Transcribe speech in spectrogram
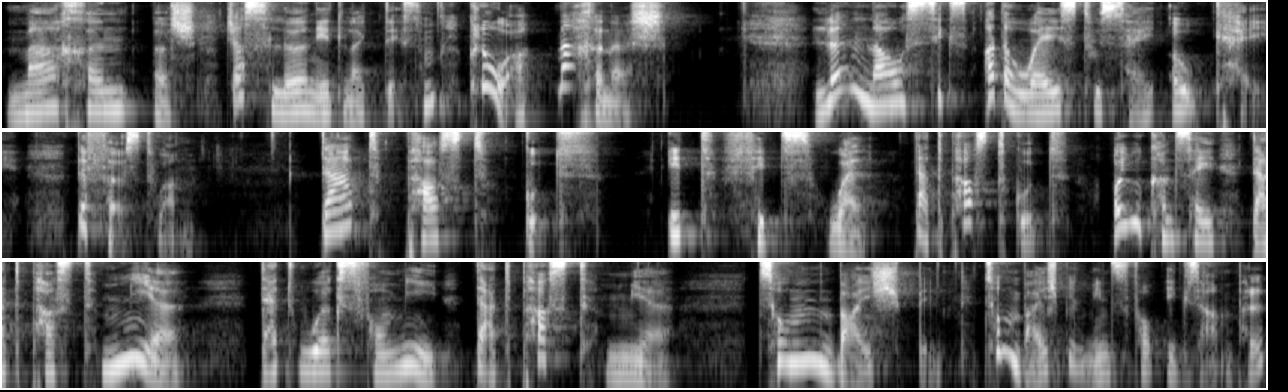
Machen ich. Just learn it like this. Hmm? Machen ich. Learn now six other ways to say okay. The first one. That passt gut. It fits well. That passt gut. Or you can say, that passt mir. That works for me. That passt mir. Zum Beispiel. Zum Beispiel means for example.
